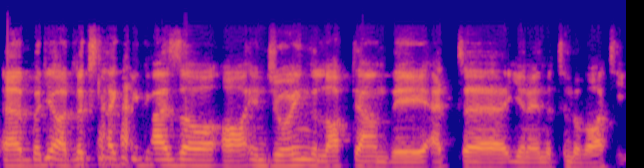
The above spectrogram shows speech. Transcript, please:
Uh, but yeah, it looks like you guys are, are enjoying the lockdown there at, uh, you know, in the Timbavati.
